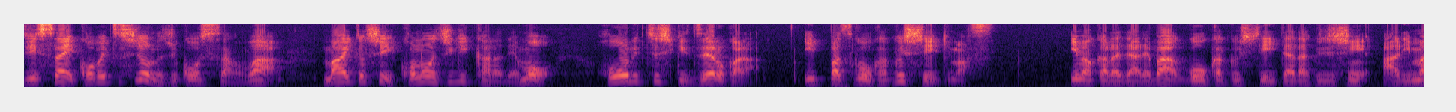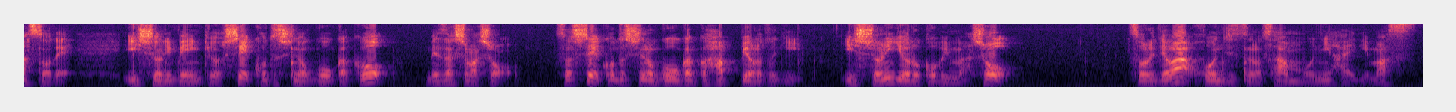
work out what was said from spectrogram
実際個別指導の受講者さんは毎年この時期からでも法律式ゼロから一発合格していきます。今からであれば合格していただく自信ありますので、一緒に勉強して今年の合格を目指しましょう。そして今年の合格発表の時、一緒に喜びましょう。それでは本日の3問に入ります。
